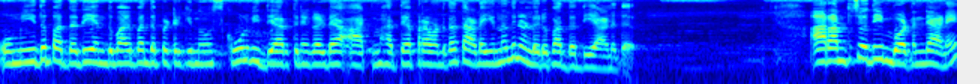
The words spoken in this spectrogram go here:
ഉമീദ് പദ്ധതി എന്തുമായി ബന്ധപ്പെട്ടിരിക്കുന്നു? സ്കൂൾ വിദ്യാർത്ഥിനികളുടെ ആത്മഹത്യാ പ്രവണത തടയുന്നതിനുള്ളൊരു പദ്ധതിയാണിത്. ആറാമത്തെ ചോദ്യം ഇമ്പോർട്ടന്റ് ആണ്.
